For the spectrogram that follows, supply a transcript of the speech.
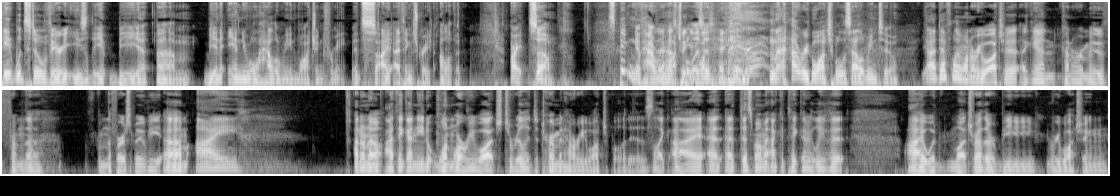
it would still very easily be um be an annual Halloween watching for me. It's I, I think it's great. I love it. All right, so speaking of how rewatchable is it? how rewatchable is Halloween 2? Yeah, I definitely want to rewatch it again, kind of removed from the from the first movie. Um, I I don't know. I think I need one more rewatch to really determine how rewatchable it is. Like I at, at this moment, I could take it or leave it. I would much rather be rewatching,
